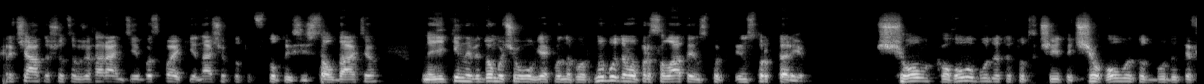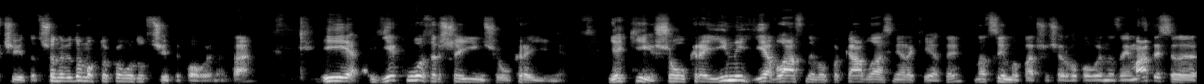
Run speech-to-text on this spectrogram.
кричати, що це вже гарантії безпеки, начебто тут 100 тисяч солдатів, які невідомо чого, як вони говорять. Ми будемо присилати інструк- інструкторів. Що кого ви будете тут вчити? Чого ви тут будете вчити? Що невідомо хто кого тут вчити повинен, так і є козир ще інший в Україні, які що України є власне ВПК, власні ракети. На цим ми в першу чергу повинні займатися.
